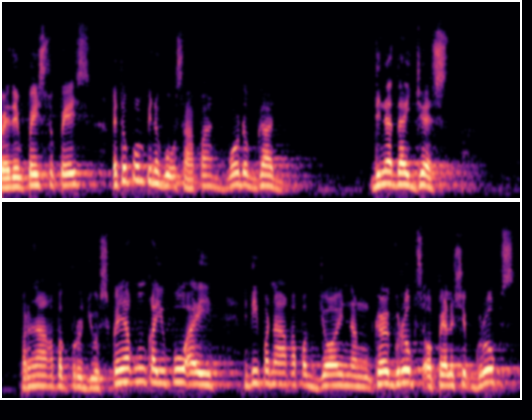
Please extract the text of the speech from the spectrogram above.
pwedeng face-to-face. Ito po ang pinag-uusapan, Word of God. Dinadigest para nakakapag-produce. Kaya kung kayo po ay hindi pa nakakapag-join ng care groups o fellowship groups,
